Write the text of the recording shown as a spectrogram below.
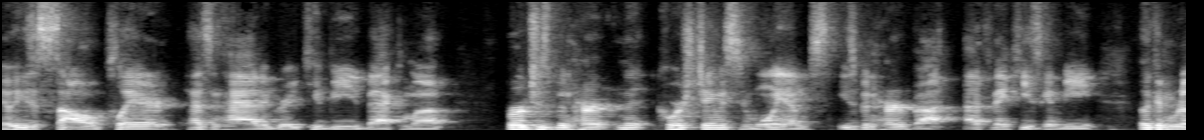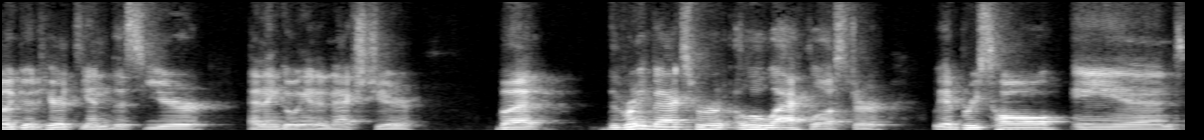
know, he's a solid player. Hasn't had a great QB to back him up. Burks has been hurt. And of course, Jameson Williams, he's been hurt, but I think he's going to be looking really good here at the end of this year and then going into next year. But the running backs were a little lackluster. We had Breece Hall, and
